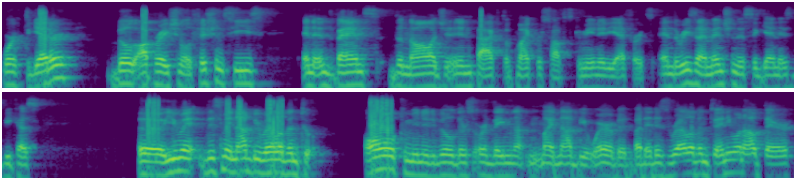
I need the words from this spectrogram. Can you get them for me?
work together, build operational efficiencies, and advance the knowledge and impact of Microsoft's community efforts. And the reason I mention this again is because uh, you may this may not be relevant to all community builders, or they not, might not be aware of it, but it is relevant to anyone out there,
